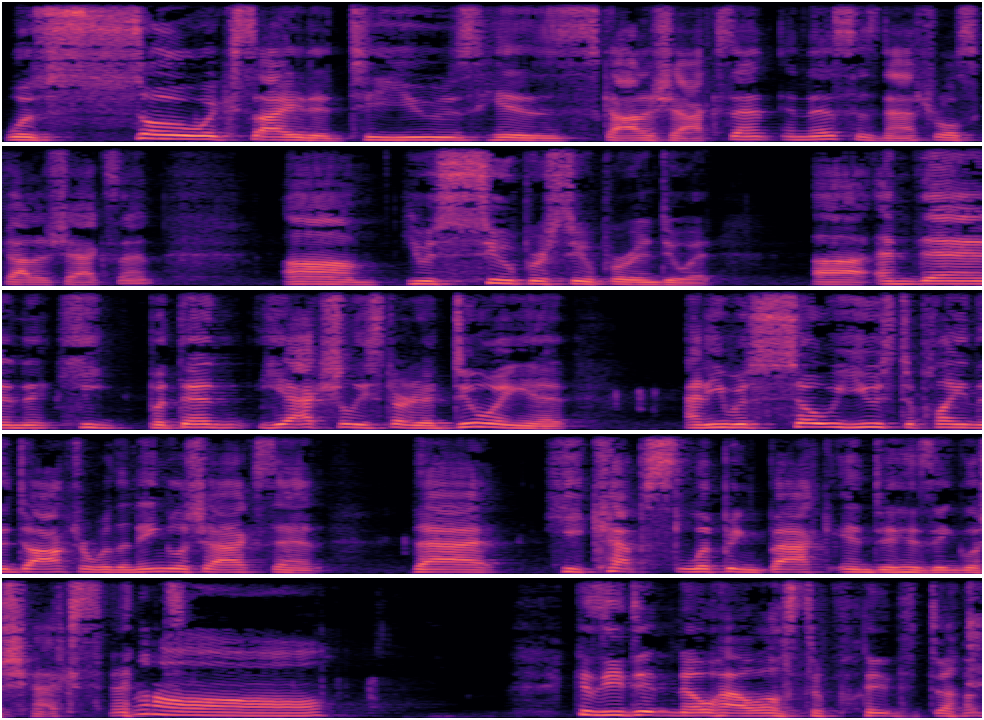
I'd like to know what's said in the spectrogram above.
was so excited to use his Scottish accent in this, his natural Scottish accent. Um, he was super super into it, uh, and then he, but then he actually started doing it, and he was so used to playing the Doctor with an English accent that he kept slipping back into his English accent Oh, because he didn't know how else to play the Doctor.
